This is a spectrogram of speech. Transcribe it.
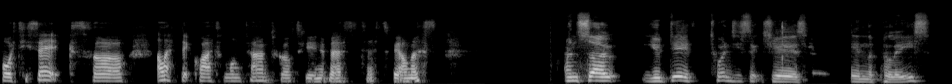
46 so I left it quite a long time to go to university to be honest. And so you did 26 years in the police.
